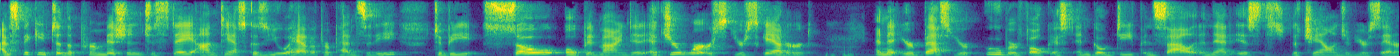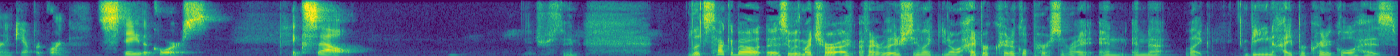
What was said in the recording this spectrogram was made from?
I'm speaking to the permission to stay on task because you have a propensity to be so open minded. At your worst, you're scattered. And at your best, you're uber focused and go deep and solid. And that is the challenge of your Saturn and Capricorn. Stay the course, excel. Interesting. Let's talk about uh, so with my chart, I, I find it really interesting. Like you know, I'm a hypercritical person, right? And and that like being hypercritical has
